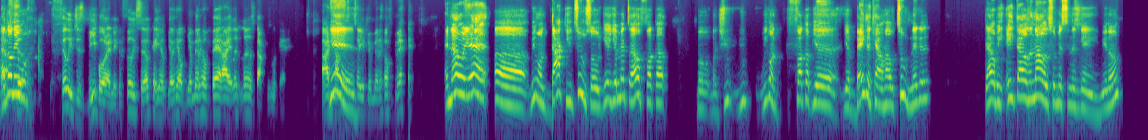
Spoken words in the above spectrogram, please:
I know they Phil- want Philly just debo that nigga. Philly said, okay, your, your health, your mental health bad. All right, let, let us doctors look at it. Our Yeah. tell you if your mental health bad. And not only that, uh, we gonna dock you too. So yeah, your mental health fuck up, but but you you we gonna fuck up your your bank account health too, nigga. That'll be eight thousand dollars for missing this game. You know.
